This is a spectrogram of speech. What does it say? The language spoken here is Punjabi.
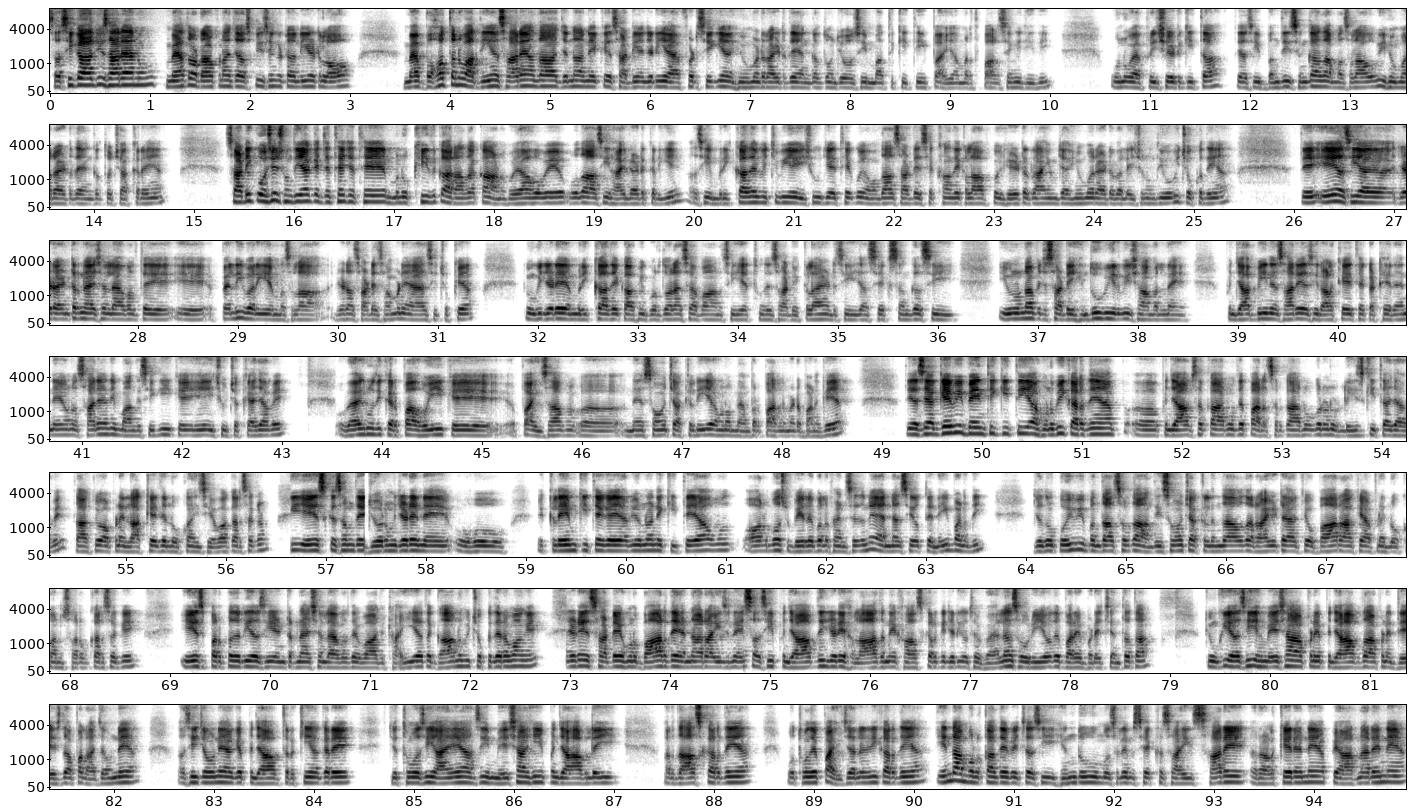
ਸਤਿ ਸ਼੍ਰੀ ਅਕਾਲ ਜੀ ਸਾਰਿਆਂ ਨੂੰ। ਮੈਂ ਤੁਹਾਡਾ ਆਪਣਾ ਜਸਪੀਤ ਸਿੰਘ ਟਰਨੀਏਟ ਲਾਅ ਮੈਂ ਬਹੁਤ ਧੰਨਵਾਦੀ ਹਾਂ ਸਾਰਿਆਂ ਦਾ, ਜਿਨ੍ਹਾਂ ਨੇ ਕਿ ਸਾਡੀਆਂ ਜਿਹੜੀਆਂ ਐਫਰਟ ਸੀਗੀਆਂ ਹਿਊਮਨ ਰਾਈਟ ਦੇ ਐਂਗਲ ਤੋਂ ਜੋ ਅਸੀਂ ਮਤ ਕੀਤੀ ਭਾਈ ਅਮਰਤਪਾਲ ਸਿੰਘ ਜੀ ਦੀ, ਉਹਨੂੰ ਐਪਰੀਸ਼ੀਏਟ ਕੀਤਾ ਤੇ ਅਸੀਂ ਬੰਦੀ ਸਿੰਘਾਂ ਦਾ ਮਸਲਾ ਉਹ ਵੀ ਹਿਊਮਨ ਰਾਈਟ ਦੇ ਐਂਗਲ ਤੋਂ ਚੱਕ ਰਹੇ ਹਾਂ। ਸਾਡੀ ਕੋਸ਼ਿਸ਼ ਹੁੰਦੀ ਹੈ ਕਿ ਜਿੱਥੇ-ਜਿੱਥੇ ਮਨੁੱਖੀ ਅਧਿਕਾਰਾਂ ਦਾ ਘਾਣ ਹੋਇਆ ਹੋਵੇ, ਉਹਦਾ ਅਸੀਂ ਹਾਈਲਾਈਟ ਕਰੀਏ। ਅਸੀਂ ਅਮਰੀਕਾ ਦੇ ਵਿੱਚ ਵੀ ਇਹ ਇਸ਼ੂ ਜੇ ਇੱਥੇ ਕੋਈ ਆਉਂਦਾ, ਸਾਡੇ ਸਿੱਖਾਂ ਦੇ ਖਿਲਾਫ ਕੋਈ ਹੇਟ ਕ੍ਰਾਈਮ ਜਾਂ ਹਿਊਮਨ ਰਾਈਟ ਵਾਇਲੇਸ਼ਨ ਹੁੰਦੀ, ਉਹ ਵੀ ਚੁੱਕਦੇ ਹਾਂ। ਤੇ ਇਹ ਅਸੀਂ ਜਿਹੜਾ ਇੰਟਰਨੈਸ਼ਨਲ ਲੈਵਲ ਤੇ ਇਹ ਪਹਿਲੀ ਵਾਰੀ ਇਹ ਮਸਲਾ ਜਿਹੜਾ ਸਾਡੇ ਸਾਹਮਣੇ ਆਇਆ ਸੀ ਚੁੱਕਿਆ, ਕਿਉਂਕਿ ਜਿਹੜੇ ਅਮਰੀਕਾ ਦੇ ਕਾਫੀ ਗੁਰਦੁਆਰਾ ਸਾਹਿਬਾਨ ਸੀ, ਇੱਥੋਂ ਦੇ ਸਾਡੇ ਕਲਾਇੰਟ ਸੀ ਜਾਂ ਸਿੱਖ ਸੰਗਤ ਸੀ ਇਵਨ ਉਹਨਾਂ ਵਿੱਚ ਸਾਡੇ ਹਿੰਦੂ ਵੀਰ ਵੀ ਸ਼ਾਮਲ ਨੇ, ਪੰਜਾਬੀ ਨੇ ਸਾਰੇ ਅਸੀਂ ਰਲ ਕੇ ਇੱਥੇ ਇਕੱਠੇ ਰਹਿੰਦੇ ਹਾਂ, ਉਹਨਾਂ ਸਾਰਿਆਂ ਦੀ ਮੰਗ ਸੀਗੀ ਕਿ ਇਹ ਇਸ਼ੂ ਚੱਕਿਆ ਜਾਵੇ। ਵਾਹਿਗੁਰੂ ਦੀ ਕਿਰਪਾ ਹੋਈ ਕਿ ਭਾਈ ਸਾਹਿਬ ਨੇ ਸਹੁੰ ਚੱਕ ਲਈ ਹੈ, ਹੁਣ ਉਹ ਮੈਂਬਰ ਪਾਰਲੀਮੈਂਟ ਬਣ ਗਏ ਆ। ਤੇ ਅਸੀਂ ਅੱਗੇ ਵੀ ਬੇਨਤੀ ਕੀਤੀ ਆ, ਹੁਣ ਵੀ ਕਰਦੇ ਆ ਪੰਜਾਬ ਸਰਕਾਰ ਨੂੰ ਤੇ ਭਾਰਤ ਸਰਕਾਰ ਨੂੰ ਕਿ ਉਹਨਾਂ ਨੂੰ ਰਿਲੀਜ਼ ਕੀਤਾ ਜਾਵੇ ਤਾਂ ਕਿ ਉਹ ਆਪਣੇ ਇਲਾਕੇ ਦੇ ਲੋਕਾਂ ਦੀ ਸੇਵਾ ਕਰ ਸਕਣ। ਕਿ ਇਸ ਕਿਸਮ ਦੇ ਜੁਰਮ ਜਿਹੜੇ ਨੇ ਉਹ ਕਲੇਮ ਕੀਤੇ ਗਏ ਆ ਵੀ ਉਹਨਾਂ ਨੇ ਕੀਤੇ ਆ, ਉਹ ਆਲਮੋਸਟ ਬੇਲੇਬਲ ਅਫੈਂਸਸ ਨੇ ਐਨਐਸਏ ਉੱਤੇ ਨਹੀਂ ਬਣਦੀ। ਜਦੋਂ ਕੋਈ ਵੀ ਬੰਦਾ ਸੰਵਿਧਾਨ ਦੀ ਸਹੁੰ ਚੱਕ ਲੈਂਦਾ, ਉਹਦਾ ਰਾਈਟ ਹੈ ਕਿ ਉਹ ਬਾਹਰ ਆ ਕੇ ਆਪਣੇ ਲੋਕਾਂ ਨੂੰ ਸਰਵ ਕਰ ਸਕੇ। ਇਸ ਪਰਪਸ ਲਈ ਅਸੀਂ ਇੰਟਰਨੈਸ਼ਨਲ ਲੈਵਲ ਤੇ ਆਵਾਜ਼ ਉਠਾਈ ਹੈ ਤੇ ਗਾਂ ਨੂੰ ਵੀ ਚੁੱਕਦੇ ਰਵਾਂਗੇ। ਜਿਹੜੇ ਸਾਡੇ ਹੁਣ ਬਾਹਰ ਦੇ ਐੱਨ ਆਰ ਆਈਜ਼ ਨੇ ਅਸੀਂ ਪੰਜਾਬ ਦੀ ਜਿਹੜੇ ਹਾਲਾਤ ਨੇ, ਖਾਸ ਕਰਕੇ ਜਿਹੜੀ ਉੱਥੇ ਵਾਇਲੈਂਸ ਹੋ ਰਹੀ ਹੈ, ਉਹਦੇ ਬਾਰੇ ਬੜੇ ਚਿੰਤਤ ਆ ਕਿਉਂਕਿ ਅਸੀਂ ਹਮੇਸ਼ਾ ਆਪਣੇ ਪੰਜਾਬ ਦਾ, ਆਪਣੇ ਦੇਸ਼ ਦਾ ਭਲਾ ਚਾਹੁੰਦੇ ਆ ਅਸੀਂ ਚਾਹੁੰਦੇ ਆ ਕਿ ਪੰਜਾਬ ਤਰੱਕੀਆਂ ਕਰੇ। ਜਿੱਥੋਂ ਅਸੀਂ ਆਏ ਆ ਅਸੀਂ ਹਮੇਸ਼ਾ ਹੀ ਪੰਜਾਬ ਲਈ ਅਰਦਾਸ ਕਰਦੇ ਆ ਉੱਥੋਂ ਦੇ ਭਾਈਚਾਰੇ ਲਈ ਕਰਦੇ ਆ। ਇਹਨਾਂ ਮੁਲਕਾਂ ਦੇ ਵਿੱਚ ਅਸੀਂ ਹਿੰਦੂ, ਮੁਸਲਿਮ, ਸਿੱਖ ਈਸਾਈ ਸਾਰੇ ਰਲ ਕੇ ਰਹਿੰਦੇ ਆ, ਪਿਆਰ ਨਾਲ ਰਹਿੰਦੇ ਆ।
